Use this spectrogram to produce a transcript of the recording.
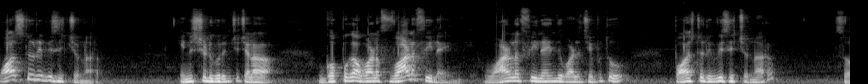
పాజిటివ్ రివ్యూస్ ఇచ్చి ఉన్నారు ఇన్స్టిట్యూట్ గురించి చాలా గొప్పగా వాళ్ళ వాళ్ళ ఫీల్ అయింది. వాళ్ళ ఫీల్ అయింది వాళ్ళు చెబుతూ పాజిటివ్ రివ్యూస్ ఇచ్చున్నారు. సో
